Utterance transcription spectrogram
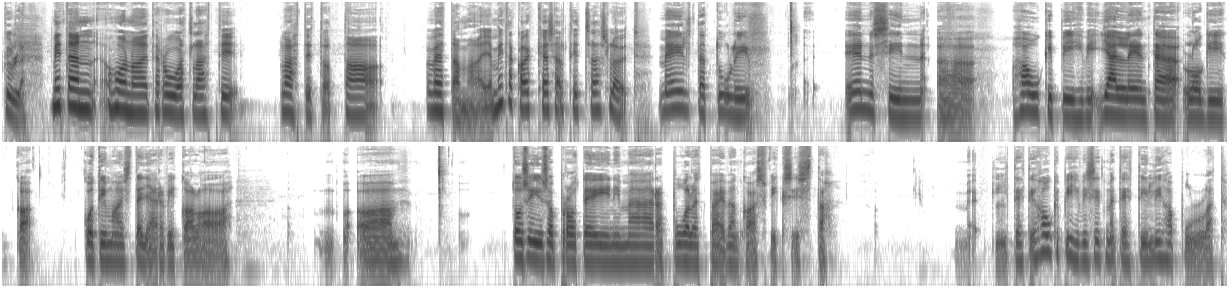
Kyllä. Miten huonoite ruoat lähti, lähti tota, vetämään ja mitä kaikkea sieltä itse asiassa löytyi? Meiltä tuli ensin äh, haukipihvi, jälleen tämä logiikka, kotimaista järvikalaa, äh, tosi iso proteiinimäärä, puolet päivän kasviksista. Me tehtiin haukipihvi, sitten me tehtiin lihapullat.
